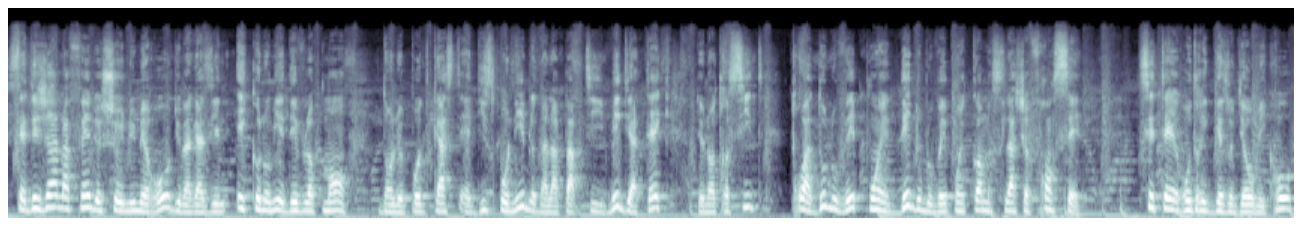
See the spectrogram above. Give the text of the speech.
C'est déjà la fin de ce numéro du magazine Économie et Développement dont le podcast est disponible dans la partie médiathèque de notre site www.dw.com français. C'était Rodrigue Odia au micro,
